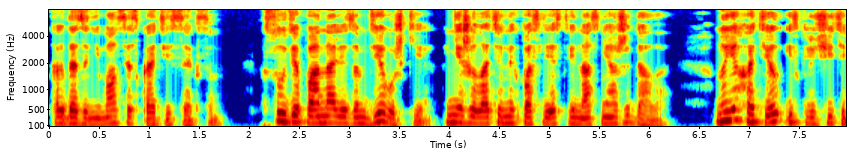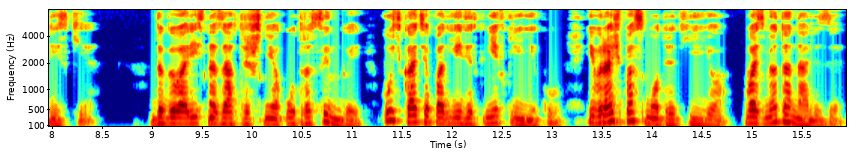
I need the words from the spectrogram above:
когда занимался с Катей сексом. Судя по анализам девушки, нежелательных последствий нас не ожидало. Но я хотел исключить риски. Договорись на завтрашнее утро с Ингой. Пусть Катя подъедет к ней в клинику, и врач посмотрит ее, возьмет анализы,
